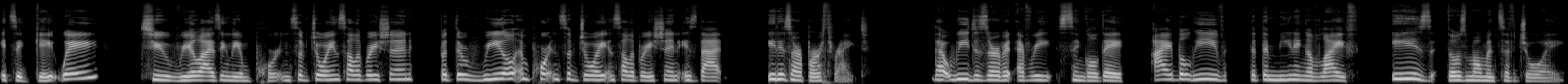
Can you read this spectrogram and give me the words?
it's a gateway to realizing the importance of joy and celebration. But the real importance of joy and celebration is that it is our birthright, that we deserve it every single day. I believe that the meaning of life is those moments of joy,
